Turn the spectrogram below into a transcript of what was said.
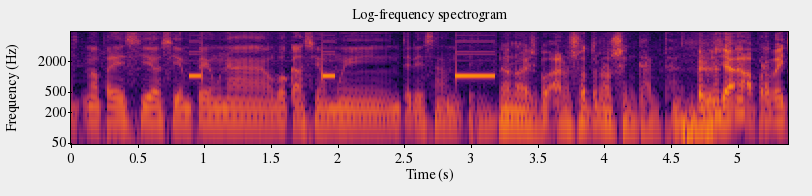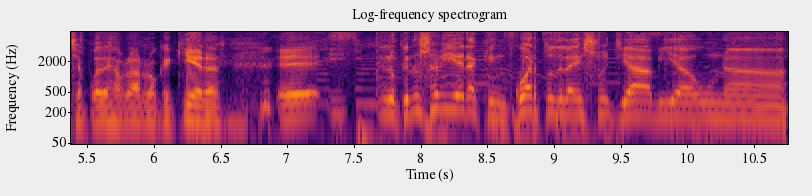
y me ha parecido siempre una vocación muy interesante. No, no, es- a nosotros nos encanta. Pero ya aprovecha, puedes hablar lo que quieras. Eh, y lo que no sabía era que en cuarto de la ESO ya había una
